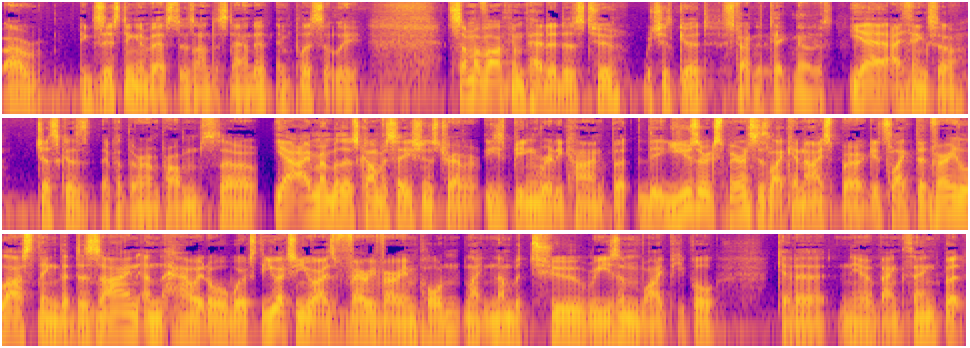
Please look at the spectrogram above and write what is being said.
our existing investors understand it implicitly. Some of our competitors too, which is good. Starting to take notice. Yeah, I think so just because they've got their own problems. So, yeah, I remember those conversations, Trevor. He's being really kind, but the user experience is like an iceberg. It's like the very last thing, the design and how it all works. The UX and UI is very, very important. Like, number two reason why people get a neobank thing. But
